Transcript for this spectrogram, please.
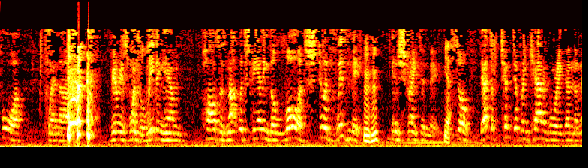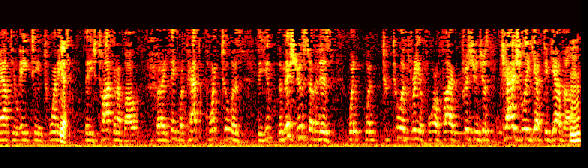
four, when uh, various ones are leaving him, Paul says, "Notwithstanding, the Lord stood with me." hmm and strengthened me. Yes. So that's a different category than the Matthew 18, 20 Yes. that he's talking about. But I think what Pat's point to is the the misuse of it is when when two, two or three or four or five Christians just casually get together Mhm.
